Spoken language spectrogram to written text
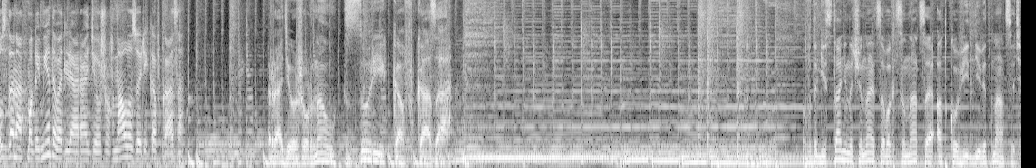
Узданат Магомедова для радиожурнала «Зори Кавказа». Радиожурнал «Зори Кавказа». Дагестане начинается вакцинация от COVID-19.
